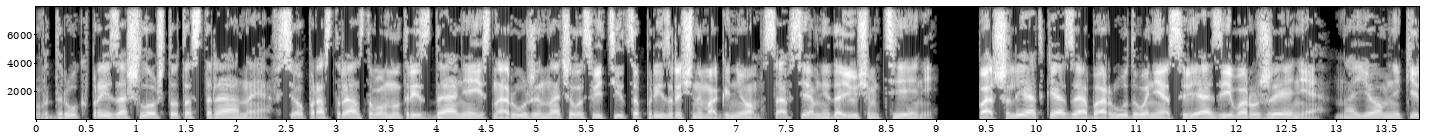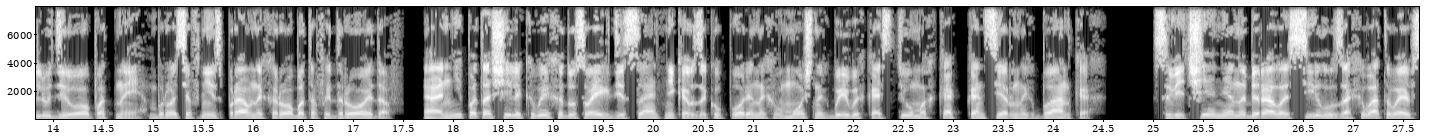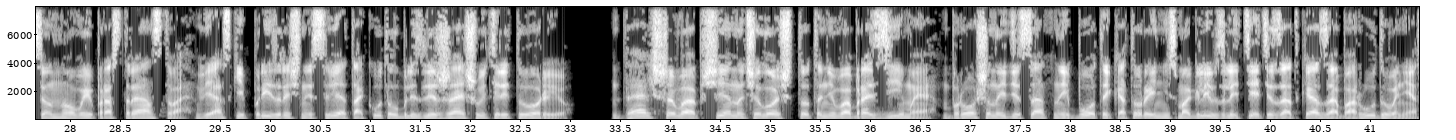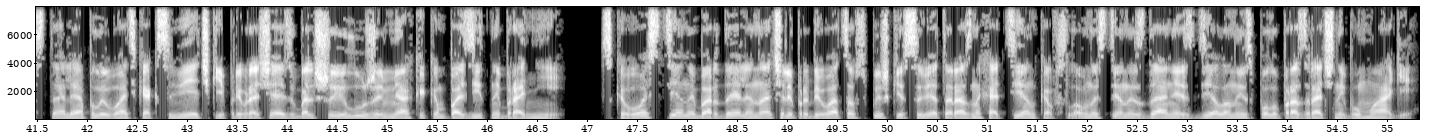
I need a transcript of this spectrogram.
Вдруг произошло что-то странное. Все пространство внутри здания и снаружи начало светиться призрачным огнем, совсем не дающим тени. Пошли отказы оборудования, связи и вооружения. Наемники – люди опытные, бросив неисправных роботов и дроидов. Они потащили к выходу своих десантников, закупоренных в мощных боевых костюмах, как в консервных банках. Свечение набирало силу, захватывая все новые пространства. Вязкий призрачный свет окутал близлежащую территорию. Дальше вообще началось что-то невообразимое. Брошенные десантные боты, которые не смогли взлететь из-за отказа оборудования, стали оплывать как свечки, превращаясь в большие лужи мягкой композитной брони. Сквозь стены борделя начали пробиваться вспышки света разных оттенков, словно стены здания сделаны из полупрозрачной бумаги.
